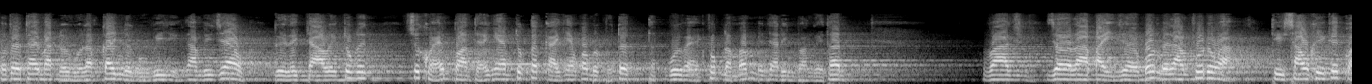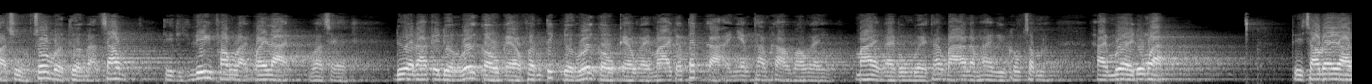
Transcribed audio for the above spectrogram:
chúng tôi thay mặt đội ngũ làm kênh, đội ngũ vi làm video gửi lời chào lời chúc đến sức khỏe an toàn thể anh em, chúc tất cả anh em có một buổi tuần thật vui vẻ, hạnh phúc đầm ấm bên gia đình và người thân. Và giờ là 7 giờ 45 phút đúng không ạ? Thì sau khi kết quả sổ số mở thường đã xong thì Lý Phong lại quay lại và sẽ đưa ra cái đường lối cầu kèo, phân tích đường lối cầu kèo ngày mai cho tất cả anh em tham khảo vào ngày mai, ngày 10 tháng 3 năm 2020 đúng không ạ? Thì sau đây là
